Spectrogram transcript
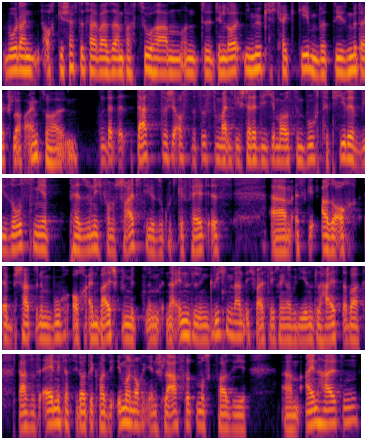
wo dann auch Geschäfte teilweise einfach zu haben und äh, den Leuten die Möglichkeit gegeben wird, diesen Mittagsschlaf einzuhalten. Und das, das, das ist so die Stelle, die ich immer aus dem Buch zitiere, wieso es mir persönlich vom Schreibstil so gut gefällt, ist, ähm, es also auch, er beschreibt in dem Buch auch ein Beispiel mit einem, einer Insel in Griechenland. Ich weiß nicht mehr genau, wie die Insel heißt, aber da ist es ähnlich, dass die Leute quasi immer noch ihren Schlafrhythmus quasi ähm, einhalten.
